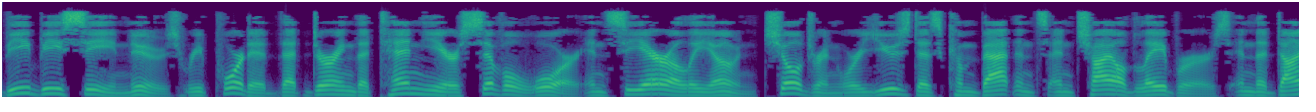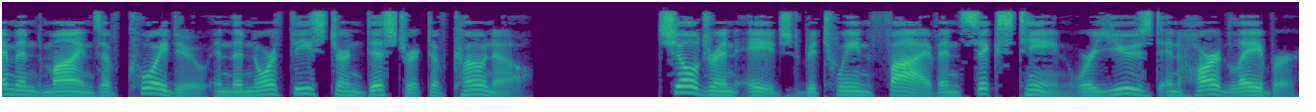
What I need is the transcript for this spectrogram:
BBC News reported that during the 10-year civil war in Sierra Leone children were used as combatants and child labourers in the diamond mines of Koidu in the northeastern district of Kono. Children aged between 5 and 16 were used in hard labour,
